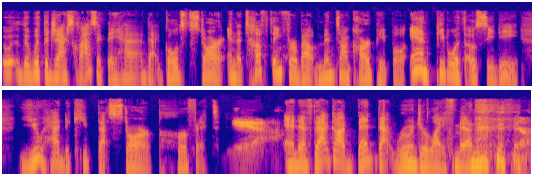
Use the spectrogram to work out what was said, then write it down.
the, with the Jakks Classic, they had that gold star. And the tough thing for about mint on card people and people with OCD, you had to keep that star perfect. Yeah. And if that got bent, that ruined your life, man. yeah.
